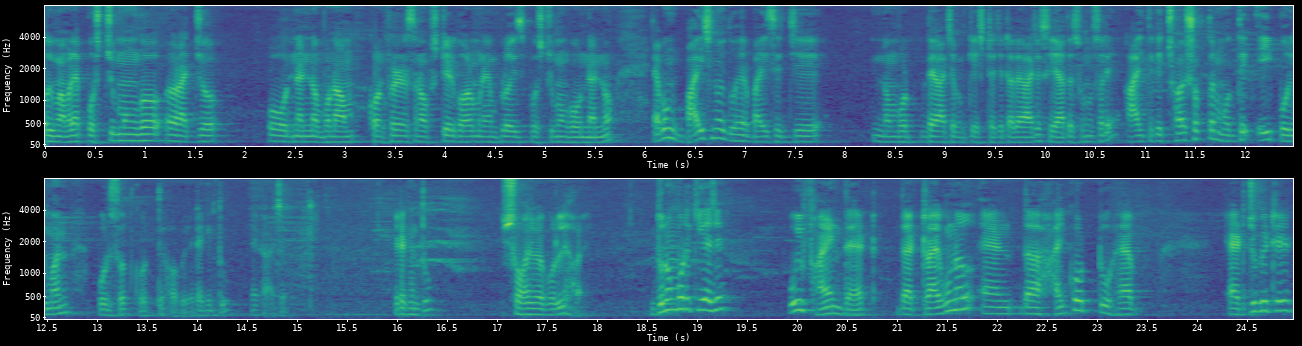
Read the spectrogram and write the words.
ওই মামলায় পশ্চিমবঙ্গ রাজ্য ও অন্যান্য বনাম confederation of state government employees Paschimbanga অন্যান্য, এবং বাইশ নয় দু হাজার বাইশের যে নম্বর দেওয়া আছে এবং কেসটা যেটা দেওয়া আছে সেই আদেশ অনুসারে আজ থেকে ছয় সপ্তাহের মধ্যে এই পরিমাণ পরিশোধ করতে হবে। এটা কিন্তু লেখা আছে। এটা কিন্তু সহজভাবে বললে হয়। দু নম্বরে কী আছে? We find that the tribunal and the high court to have adjudicated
